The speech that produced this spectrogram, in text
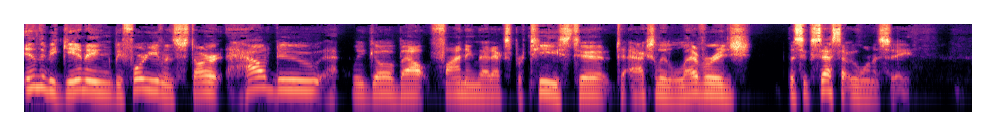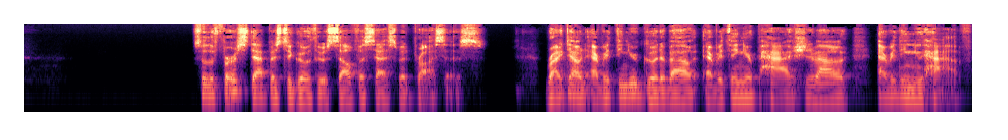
in the beginning, before you even start, how do we go about finding that expertise to to actually leverage the success that we want to see? So the first step is to go through a self-assessment process. Write down everything you're good about, everything you're passionate about, everything you have.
